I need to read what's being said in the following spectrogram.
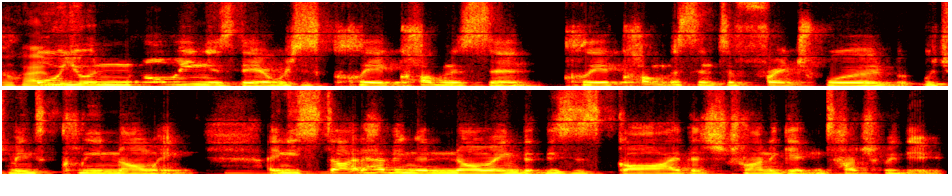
okay. or your knowing is there, which is claircognizant. Clear cognizant is a French word, which means clear knowing. Mm. And you start having a knowing that this is guide that's trying to get in touch with you.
